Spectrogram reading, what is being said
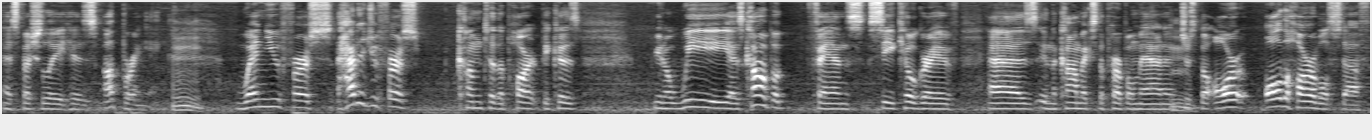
especially his upbringing. Mm. When you first, how did you first come to the part? Because you know, we as comic book fans see Kilgrave as in the comics the Purple Man and mm. just the all, all the horrible stuff.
